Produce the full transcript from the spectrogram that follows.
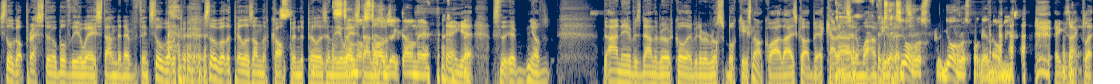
still got Presto above the away stand and everything. Still got the still got the pillars on the Kop and the pillars in the still away stand. Nostalgic down there. yeah, so, you know our neighbours down the road call it a bit of a rust bucket. It's not quite that. It's got a bit of character nah, and what have it's, you. It's your rust, your rust bucket, though, mate. exactly.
